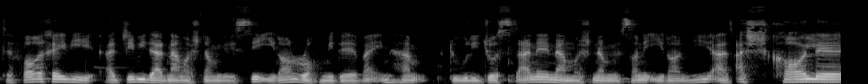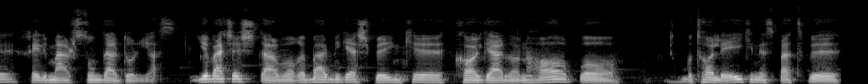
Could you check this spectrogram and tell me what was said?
اتفاق خیلی عجیبی در نمایشنامه نویسی ایران رخ میده و این هم دوری جستن نمایشنامه نویسان ایرانی از اشکال خیلی مرسوم در دنیاست. یه بچش در واقع برمیگشت به اینکه کارگردان ها با مطالعه که نسبت به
